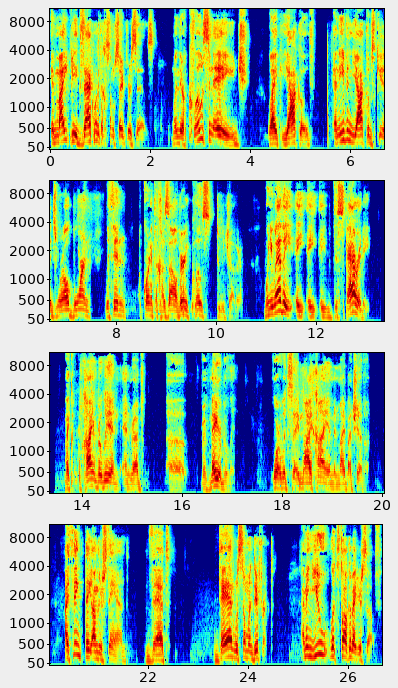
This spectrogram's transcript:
It might be exactly like the Chassam Sofer says. When they're close in age, like Yaakov, and even Yaakov's kids were all born within, according to Chazal, very close to each other. When you have a, a, a, a disparity, like Chaim Berlin and Rav, uh, Rav Meir Berlin, or let's say my Chaim and my Batsheva, I think they understand that dad was someone different. I mean, you, let's talk about yourself.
